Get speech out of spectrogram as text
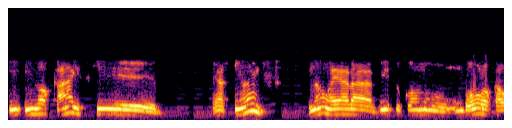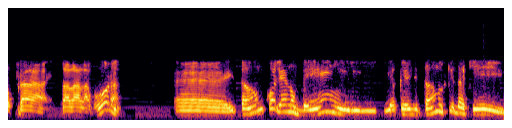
em, em locais que é assim, antes não era visto como um bom local para instalar lavoura, é, então colhendo bem e, acreditamos que daqui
